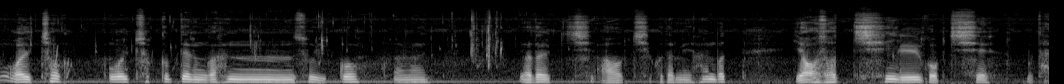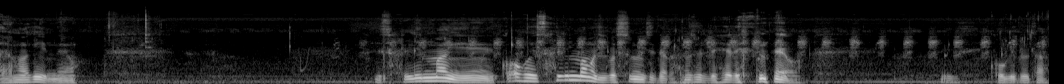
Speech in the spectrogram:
월척 월척급 되는 거 한 수 있고 그러면 여덟 치 아홉 치 그다음에 한 뭐 여섯 치 일곱 치 뭐 다양하게 있네요. 이 살림망이 꼭왜 살림망을 이거 쓰는지 내가 한 소리를 해야 되겠네요. 이 고기를 다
